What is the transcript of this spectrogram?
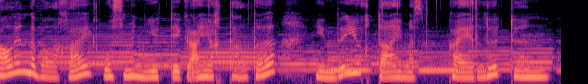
Ал енді балақай осымен ертегі аяқталды. Енді ұйықтаймыз. Қайырлы түн.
